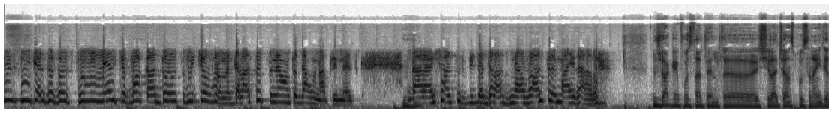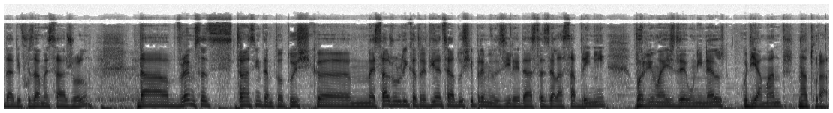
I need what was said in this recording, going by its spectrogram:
Sincer să vă spun, e-mail, ceva cadou, sub nicio formă. De la soțul meu întotdeauna primesc. Dar așa, surprize de la dumneavoastră, mai rar. Nu știu dacă ai fost atent uh, și la ce am spus înainte de a difuza mesajul, dar vrem să-ți transmitem totuși că mesajul lui către tine ți-a adus și premiul zilei de astăzi de la Sabrini. Vorbim aici de un inel cu diamant natural.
